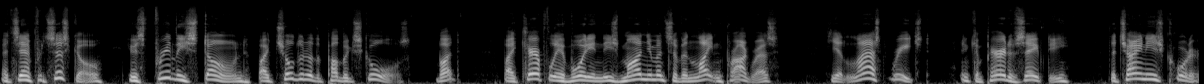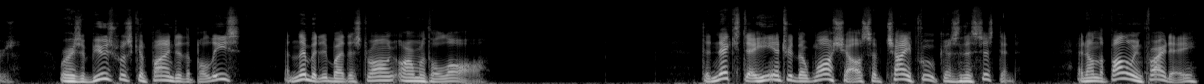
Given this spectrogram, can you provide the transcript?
At San Francisco, he was freely stoned by children of the public schools, but, by carefully avoiding these monuments of enlightened progress, he at last reached, in comparative safety, the Chinese quarters, where his abuse was confined to the police and limited by the strong arm of the law. The next day he entered the wash house of Chai Fook as an assistant, and on the following Friday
